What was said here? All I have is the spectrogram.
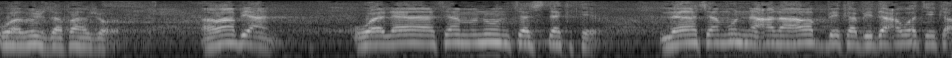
والرجز فهجر رابعا ولا تمنن تستكثر. لا تمن على ربك بدعوتك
